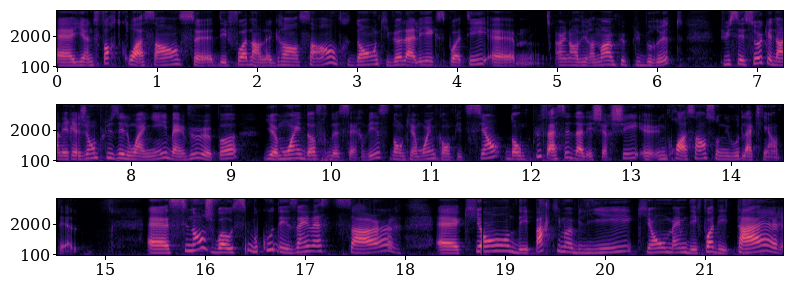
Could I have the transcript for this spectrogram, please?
Euh, il y a une forte croissance des fois dans le grand centre, donc ils veulent aller exploiter un environnement un peu plus brut. Puis c'est sûr que dans les régions plus éloignées, ben veut, veut pas, il y a moins d'offres de services, donc il y a moins de compétition, donc plus facile d'aller chercher une croissance au niveau de la clientèle. Euh, sinon, je vois aussi beaucoup des investisseurs euh, qui ont des parcs immobiliers, qui ont même des fois des terres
